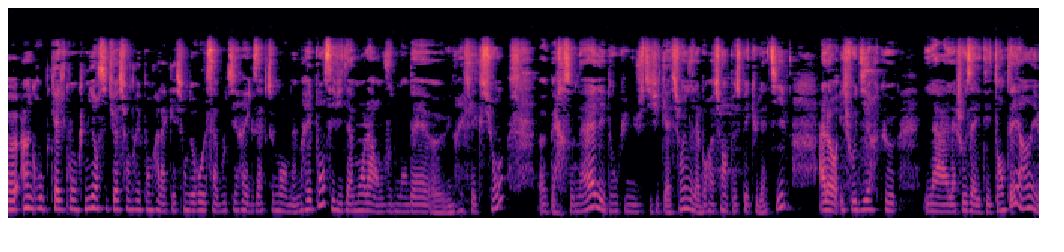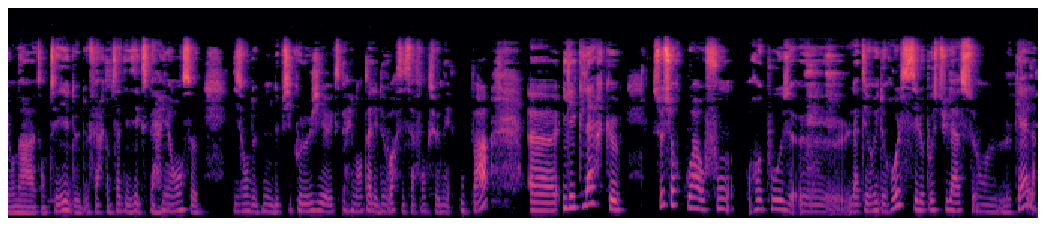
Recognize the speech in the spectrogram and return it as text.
euh, un groupe quelconque mis en situation de répondre à la question de rôle s'aboutirait exactement aux mêmes réponses, évidemment là on vous demandait euh, une réflexion personnelle et donc une justification, une élaboration un peu spéculative. Alors il faut dire que la, chose a été tentée, hein, et on a tenté de, faire comme ça des expériences, disons, de, psychologie expérimentale et de voir si ça fonctionnait ou pas. Euh, il est clair que ce sur quoi, au fond, repose euh, la théorie de Rawls, c'est le postulat selon lequel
